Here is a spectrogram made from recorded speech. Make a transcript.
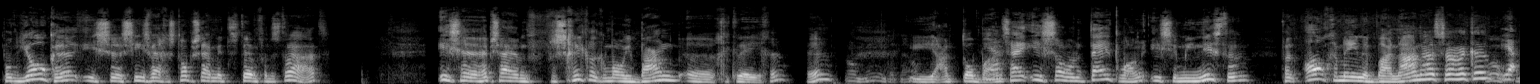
Want Joke is, eh, sinds wij gestopt zijn met de Stem van de Straat... Is, eh, heb zij een verschrikkelijke mooie baan eh, gekregen. Hè? Oh, nou? Ja, topbaan. Ja. Zij is al een tijd lang is ze minister van Algemene Bananazaken Ja.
